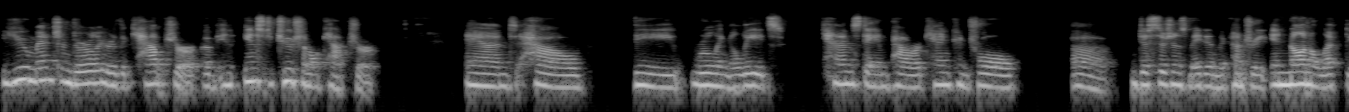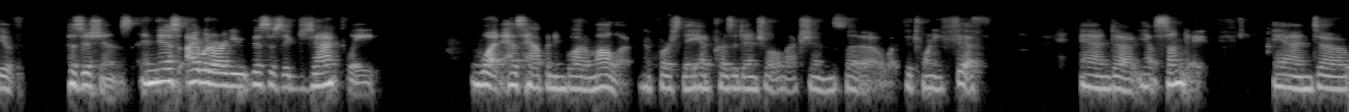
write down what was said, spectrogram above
you mentioned earlier the capture of in, institutional capture and how the ruling elites can stay in power, can control uh, decisions made in the country in non elective positions. And this, I would argue, this is exactly what has happened in Guatemala. And of course, they had presidential elections, uh, what, the 25th, and uh, yeah, Sunday. And uh,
